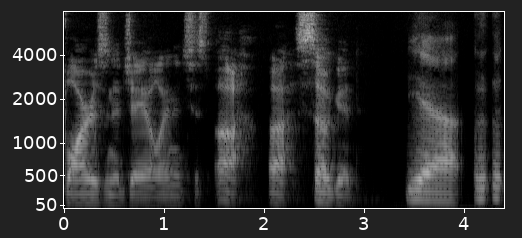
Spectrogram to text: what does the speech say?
bars in a jail, and it's just ah uh, ah so good. Yeah. Mm,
